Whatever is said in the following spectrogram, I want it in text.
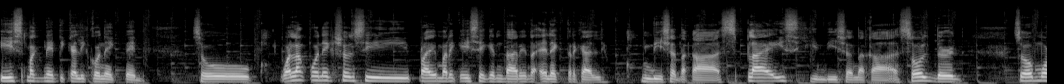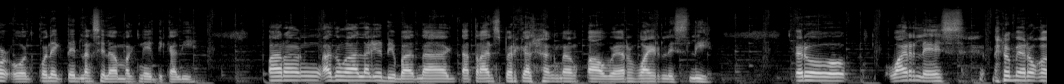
is magnetically connected. So, walang connection si primary kay secondary na electrical. Hindi siya naka-splice, hindi siya naka-soldered. So, more on, connected lang sila magnetically. Parang, ano nga lang yun, di ba? Nagta-transfer ka lang ng power wirelessly. Pero, wireless, pero meron ka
